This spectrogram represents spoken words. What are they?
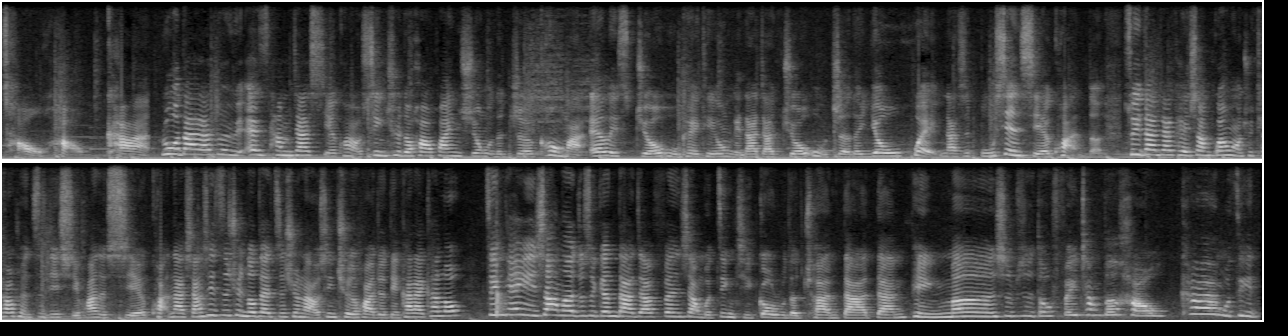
超好看。如果大家对于 AS 他们家鞋款有兴趣的话，欢迎使用我的折扣码 Alice 九五，可以提供给大家九五折的优惠，那是不限鞋款的，所以大家可以上官网去挑选自己喜欢的鞋款。那详细资讯都在资讯栏，有兴趣的话就点开来看喽。今天以上呢，就是跟大家分享我近期购入的穿搭单品们，是不是都非常的好看？我自己。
